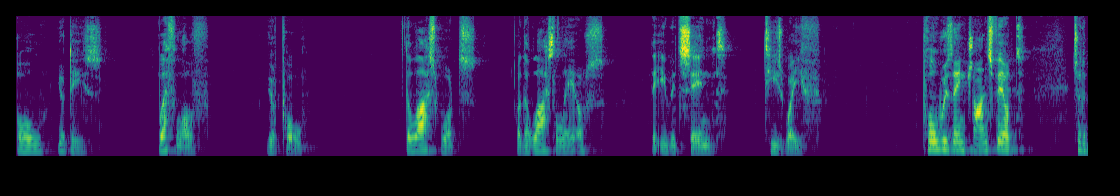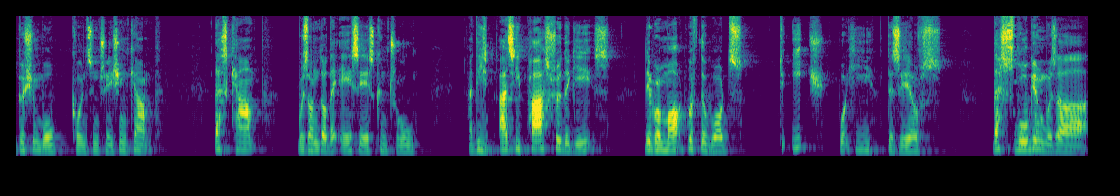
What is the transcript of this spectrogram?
all your days. With love, your Paul. The last words or the last letters that he would send to his wife. Paul was then transferred to the Buchenwald concentration camp. This camp was under the SS control, and he, as he passed through the gates, they were marked with the words, To each what he deserves. This slogan was, a,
